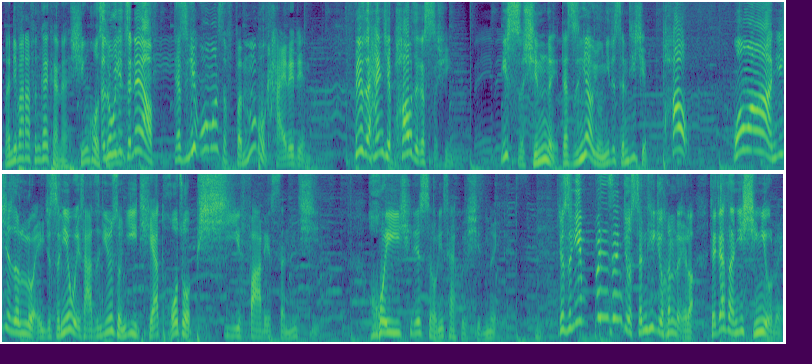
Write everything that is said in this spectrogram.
那你把它分开看呢？心和。如果你真的要，但是你往往是分不开的的嘛。比如说喊你去跑这个事情，你是心累，但是你要用你的身体去跑，往往啊，你其实累，就是你为啥子？你有时候你一天拖着疲乏的身体回去的时候，你才会心累的。就是你本身就身体就很累了，再加上你心又累，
